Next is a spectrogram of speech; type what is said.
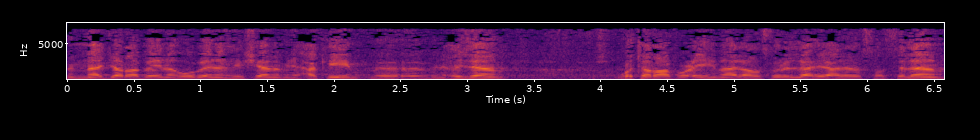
مما جرى بينه وبين هشام بن حكيم بن حزام وترافعهما على رسول الله عليه الصلاة والسلام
